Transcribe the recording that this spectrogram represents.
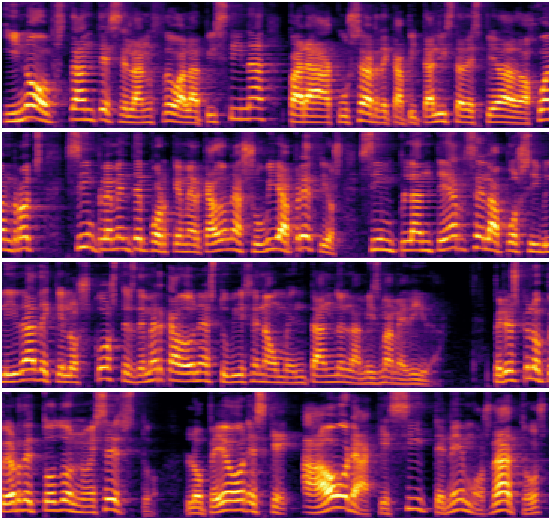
Y no obstante se lanzó a la piscina para acusar de capitalista despiadado a Juan Roch simplemente porque Mercadona subía precios, sin plantearse la posibilidad de que los costes de Mercadona estuviesen aumentando en la misma medida. Pero es que lo peor de todo no es esto. Lo peor es que ahora que sí tenemos datos,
